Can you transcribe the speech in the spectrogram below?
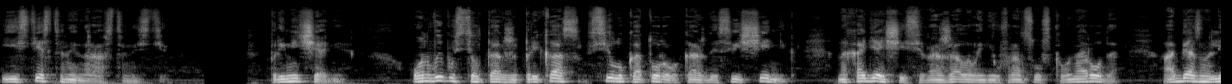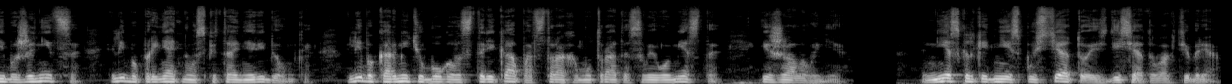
и естественной нравственности. Примечание. Он выпустил также приказ, в силу которого каждый священник, находящийся на жаловании у французского народа, обязан либо жениться, либо принять на воспитание ребенка, либо кормить убогого старика под страхом утраты своего места и жалования. Несколько дней спустя, то есть 10 октября,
